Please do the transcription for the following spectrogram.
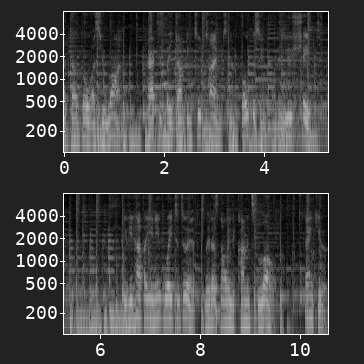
It that go as you want, practice by jumping two times and focusing on the U-shaped. If you have a unique way to do it, let us know in the comments below. Thank you.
